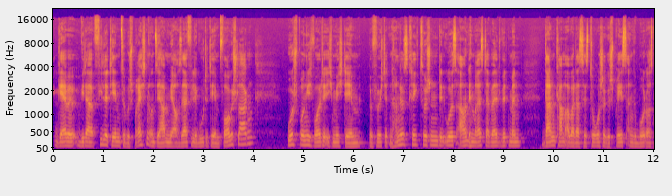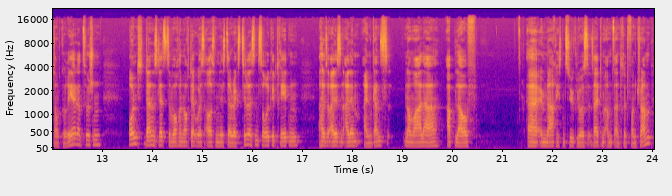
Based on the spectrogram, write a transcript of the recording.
gäbe wieder viele Themen zu besprechen und Sie haben mir auch sehr viele gute Themen vorgeschlagen. Ursprünglich wollte ich mich dem befürchteten Handelskrieg zwischen den USA und dem Rest der Welt widmen, dann kam aber das historische Gesprächsangebot aus Nordkorea dazwischen. Und dann ist letzte Woche noch der US-Außenminister Rex Tillerson zurückgetreten. Also alles in allem ein ganz normaler Ablauf äh, im Nachrichtenzyklus seit dem Amtsantritt von Trump.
